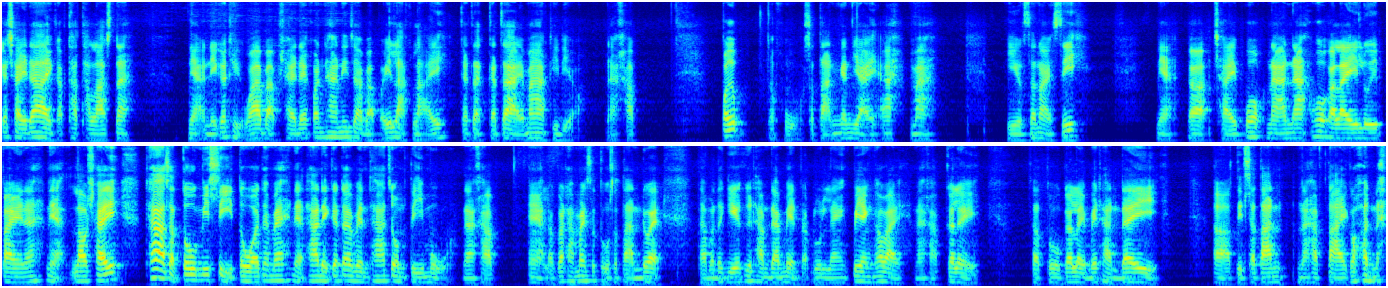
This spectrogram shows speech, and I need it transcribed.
ก็ใช้ได้กับทัตทลัสนะเนี่ยอันนี้ก็ถือว่าแบบใช้ได้ค่อนข้างที่จะแบบไอ้หลากหลายกระจัดกระจายมากทีเดียวนะครับปุ๊บโอ้โหสตันกันใหญ่อะมาฮิวซะหน่อยสิ เนี่ยก็ใช้พวกนานะ พวกอะไรลุยไปนะเนี่ยเราใช้ถ้าศัตรูมี 4 ตัวใช่ไหมเนี่ยท่านี้ก็จะเป็นท่าโจมตีหมู่นะครับอ่าแล้วก็ทำให้ศัตรูสตันด้วย แต่เมื่อกี้ก็คือทำดาเมจแบบรุนแรงเปี้ยงเข้าไปนะครับ ก็เลยศัตรูก็เลยไม่ทันได้ติดสตันนะครับ ตายก่อนนะ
